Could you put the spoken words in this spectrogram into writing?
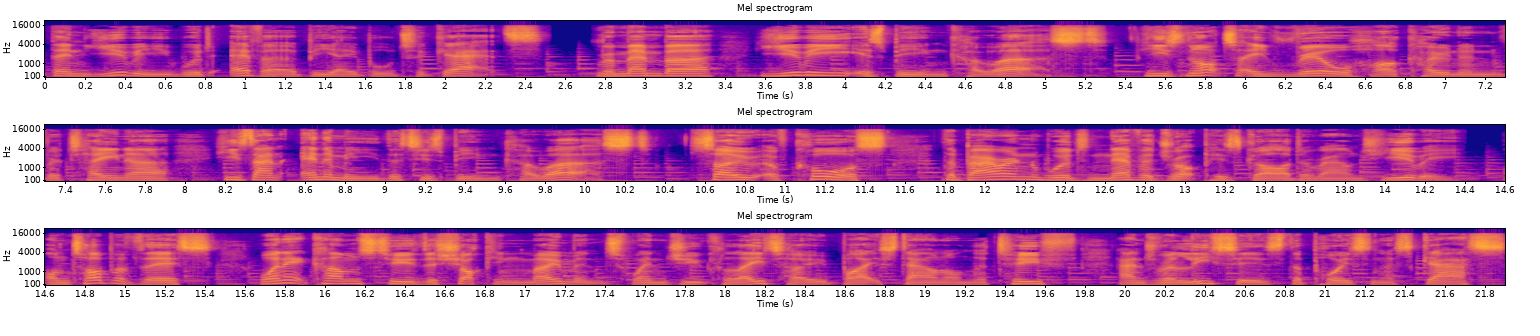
than Yueh would ever be able to get. Remember, Yueh is being coerced. He's not a real Harkonnen retainer, he's an enemy that is being coerced. So, of course, the Baron would never drop his guard around Yueh. On top of this, when it comes to the shocking moment when Duke Leto bites down on the tooth and releases the poisonous gas,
